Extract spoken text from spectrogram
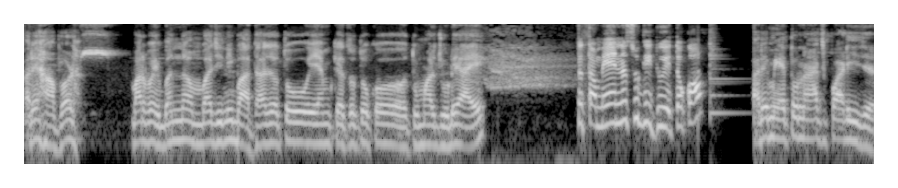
અરે હા પણ મારા ભાઈબંધને અંબાજીની બાધા જ હતો એમ કહેતો હતો કે તું મારા જોડે આય. તો તમે એને શું કીધું એ તો કહો. અરે મેં તો ના જ પાડી છે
